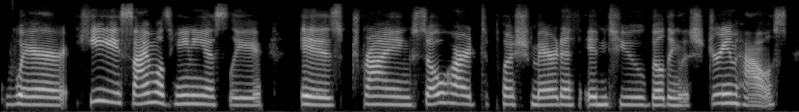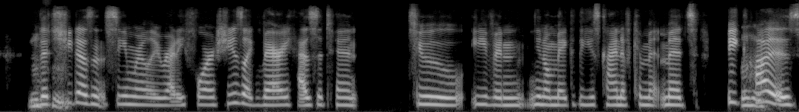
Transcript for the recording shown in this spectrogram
where he simultaneously is trying so hard to push Meredith into building this dream house that Mhm. she doesn't seem really ready for. She's like very hesitant to even, you know, make these kind of commitments Mhm. because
